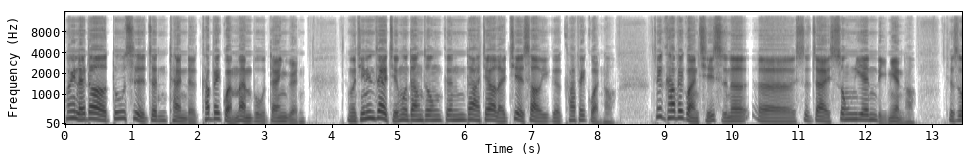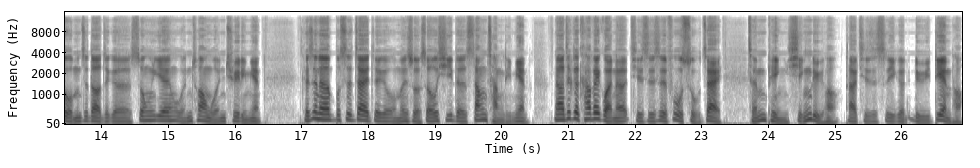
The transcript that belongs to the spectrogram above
欢迎来到都市侦探的咖啡馆漫步单元。那么今天在节目当中跟大家来介绍一个咖啡馆哦。这个咖啡馆其实呢，呃，是在松烟里面哈，就是我们知道这个松烟文创文区里面，可是呢，不是在这个我们所熟悉的商场里面。那这个咖啡馆呢，其实是附属在成品行旅哈，它其实是一个旅店哈，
